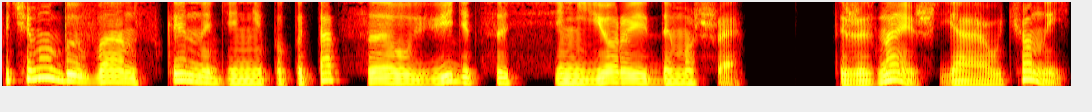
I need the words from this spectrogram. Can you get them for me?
«Почему бы вам с Кеннеди не попытаться увидеться с сеньорой Демоше? Ты же знаешь, я ученый.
